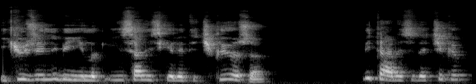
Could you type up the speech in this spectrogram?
250 bin yıllık insan iskeleti çıkıyorsa bir tanesi de çıkıp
